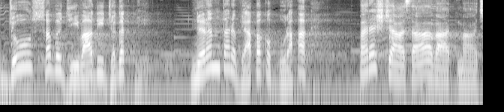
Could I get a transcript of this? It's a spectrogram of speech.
जो सब जीवादि जगत में निरंतर व्यापक हो रहा है परश्चासावात्मा च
